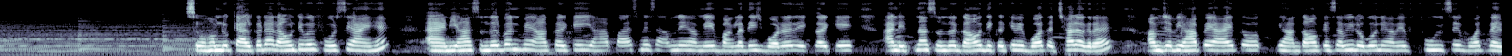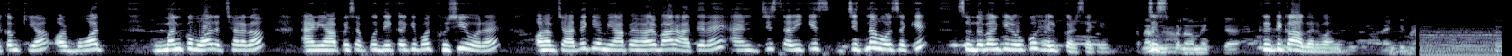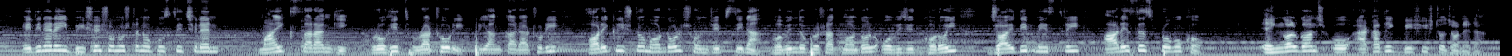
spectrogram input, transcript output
सो हम लोग कैलकाटा राउंड टेबल फोर से आए हैं। एंड यहाँ सुंदरबन में आकर के यहाँ पास में सामने हमें बांग्लादेश बॉर्डर देख करके एंड इतना सुंदर गाँव देख करके हमें बहुत अच्छा लग रहा है। हम जब यहाँ पे आए तो यहाँ गाँव के सभी लोगों ने हमें फूल से बहुत वेलकम किया और बहुत मन को बहुत अच्छा लगा। एंड यहाँ पे सबको देख करके बहुत खुशी हो रहा है। और हम चाहते हैं कि हम यहाँ पे हर बार आते रहें एंड जिस तरीके जितना हो सके सुंदरबन के लोगों को हेल्प कर सके। मैम जिस- उनका नाम है क्या? है कृतिका अग्रवाल। थैंक यू এদিনের এই বিশেষ অনুষ্ঠানে উপস্থিত ছিলেন মাইক সারাঙ্গি, রোহিত রাঠোরি প্রিয়াঙ্কা রাঠোরি হরেকৃষ্ণ মণ্ডল, সঞ্জীব সিনহা গোবিন্দ প্রসাদ মণ্ডল, অভিজিৎ ঘরোই, জয়দীপ মিস্ত্রি, আরএসএস প্রমুখ। এঙ্গলগঞ্জ ও একাধিক বিশিষ্টজনেরা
